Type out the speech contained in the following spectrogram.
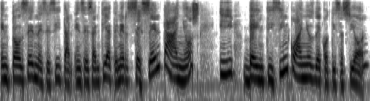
entonces necesitan en cesantía tener 60 años y 25 años de cotización.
